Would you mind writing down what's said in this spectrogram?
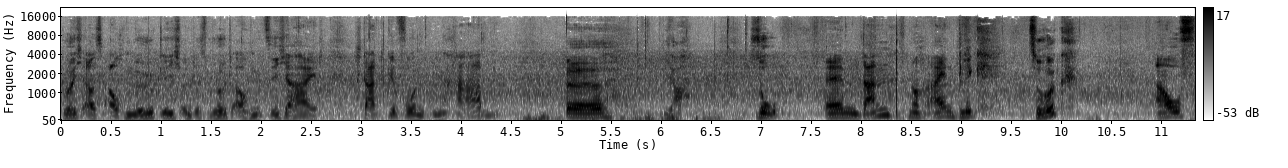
durchaus auch möglich und es wird auch mit Sicherheit stattgefunden haben. Äh, ja, so. Ähm, dann noch ein Blick zurück auf,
